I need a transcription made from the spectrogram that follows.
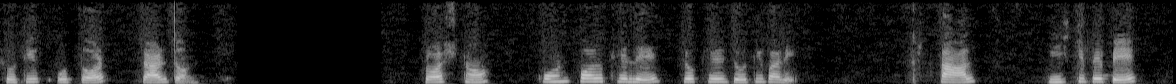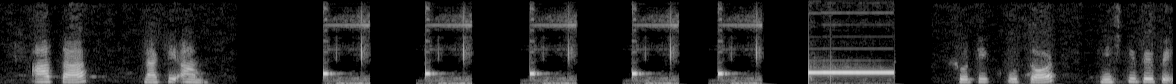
সঠিক উত্তর, চারজন। প্রশ্ন কোন ফল খেলে চোখের জ্যোতি বাড়ে? তাল, মিষ্টি পেঁপে, আতা নাকি আম? সঠিক উত্তর, মিষ্টি পেঁপে।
